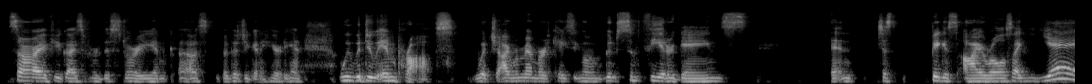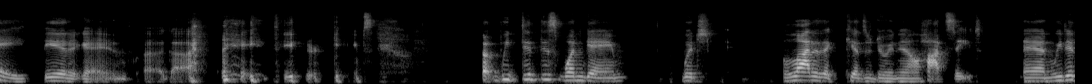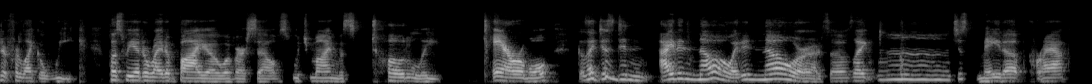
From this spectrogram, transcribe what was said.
sorry if you guys have heard this story and uh, because you're going to hear it again. We would do improvs which i remember casey going to some theater games and just biggest eye rolls like yay theater games oh god theater games but we did this one game which a lot of the kids are doing now, hot seat. And we did it for like a week. Plus, we had to write a bio of ourselves, which mine was totally terrible because I just didn't, I didn't know, I didn't know her. So I was like, mm, just made up crap.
